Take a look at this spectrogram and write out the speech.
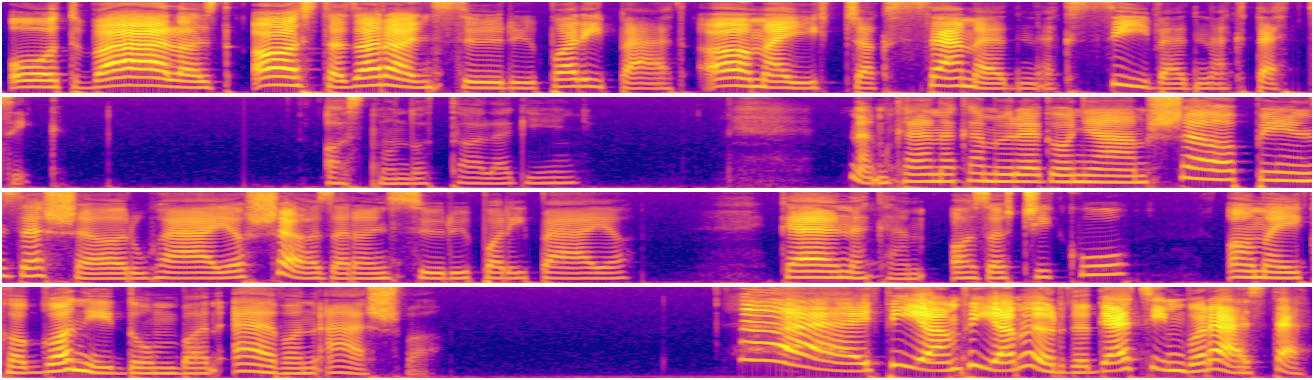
Ott válaszd azt az aranyszőrű paripát, amelyik csak szemednek, szívednek tetszik. Azt mondotta a legény. Nem kell nekem, öreg anyám, se a pénze, se a ruhája, se az aranyszőrű paripája. Kell nekem az a csikó, amelyik a ganédomban el van ásva. Hely, fiam, fiam, ördöggel cimboráz te!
